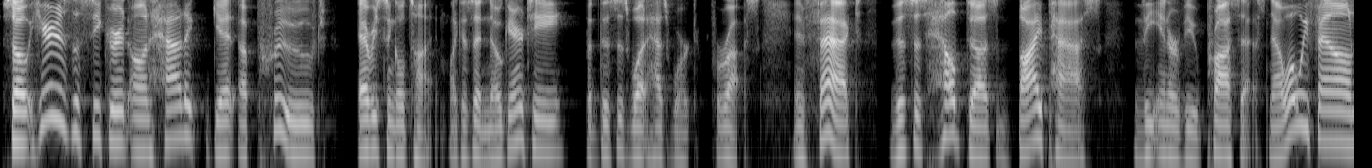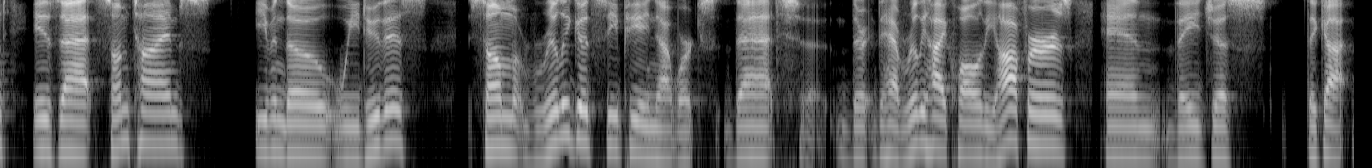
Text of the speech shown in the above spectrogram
So here is the secret on how to get approved every single time. Like I said, no guarantee, but this is what has worked for us. In fact, this has helped us bypass the interview process. Now, what we found is that sometimes, even though we do this, some really good CPA networks that uh, they have really high quality offers and they just they got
